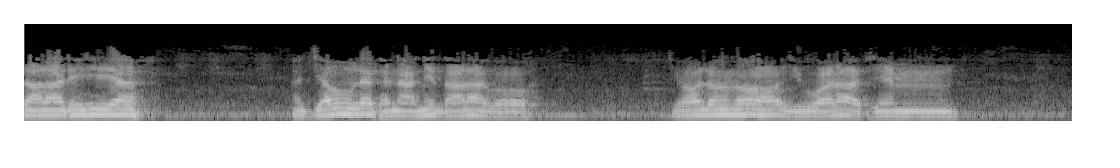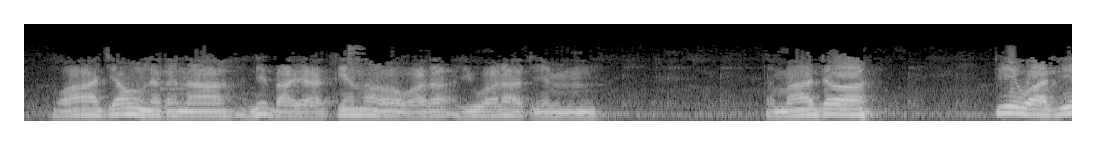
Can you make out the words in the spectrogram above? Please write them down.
တာရဒိဋ္ဌိယအကြောင်းလက္ခဏာနှင့်သာရကိုကျော်လွန်သောယူဝါဒဖြင့် ဝါအကြောင်းလက္ခဏာအနိတ္တရာကျင်းသောဝါဒယူဝါဒဖြင့်သမာတော်ပြေဝပြေ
